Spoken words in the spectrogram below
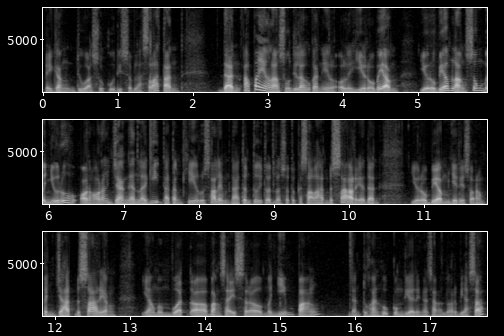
pegang dua suku di sebelah selatan. Dan apa yang langsung dilakukan oleh Yerobeam? Yerobeam langsung menyuruh orang-orang jangan lagi datang ke Yerusalem. Nah, tentu itu adalah suatu kesalahan besar ya dan Yerobeam menjadi seorang penjahat besar yang yang membuat uh, bangsa Israel menyimpang dan Tuhan hukum dia dengan sangat luar biasa.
